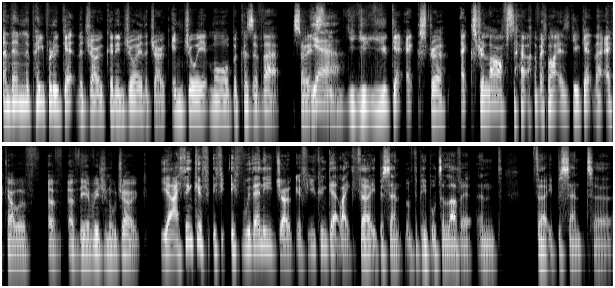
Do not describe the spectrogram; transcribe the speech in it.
And then the people who get the joke and enjoy the joke enjoy it more because of that. So it's, yeah, you, you get extra extra laughs out of it, like you get that echo of of of the original joke. Yeah, I think if if if with any joke, if you can get like thirty percent of the people to love it and thirty percent to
